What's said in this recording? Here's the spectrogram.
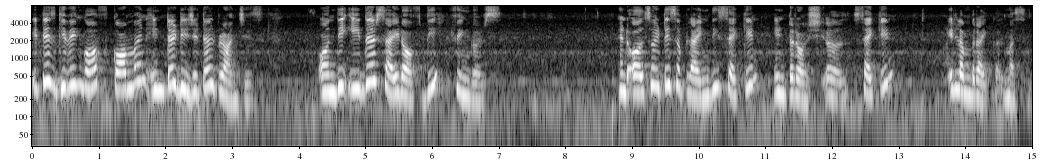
It is giving off common interdigital branches on the either side of the fingers. And also it is supplying the second inteross uh, second lumbrical muscle.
